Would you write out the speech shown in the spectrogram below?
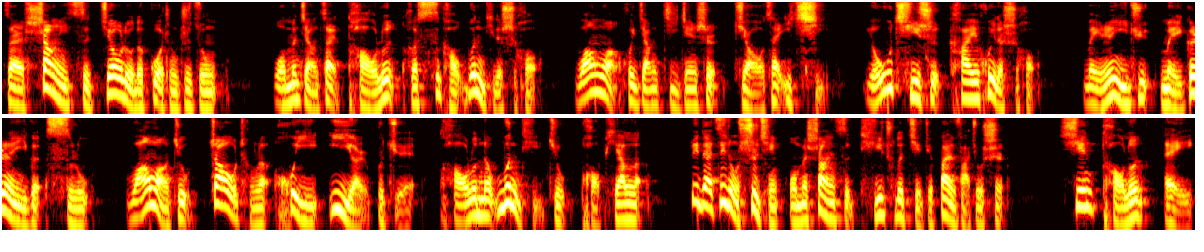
在上一次交流的过程之中，我们讲在讨论和思考问题的时候，往往会将几件事搅在一起，尤其是开会的时候，每人一句，每个人一个思路，往往就造成了会议议而不决。讨论的问题就跑偏了。对待这种事情，我们上一次提出的解决办法就是：先讨论 A，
